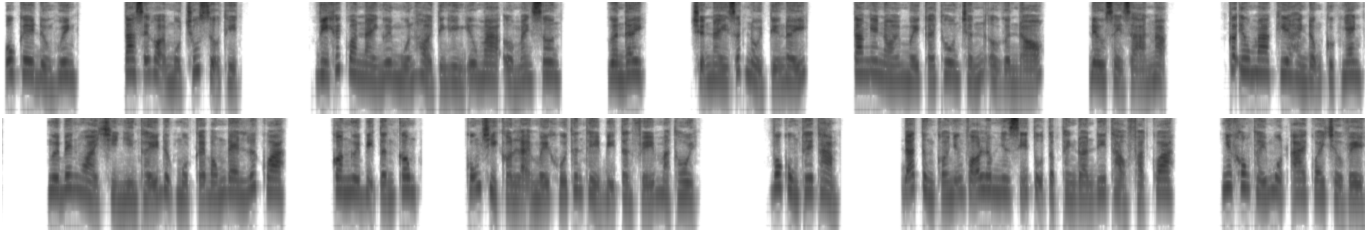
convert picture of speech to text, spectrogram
Ok Đường huynh, ta sẽ gọi một chút rượu thịt. Vị khách quan này ngươi muốn hỏi tình hình yêu ma ở Manh Sơn. Gần đây, chuyện này rất nổi tiếng đấy. Ta nghe nói mấy cái thôn trấn ở gần đó đều xảy ra án mạng. Các yêu ma kia hành động cực nhanh, người bên ngoài chỉ nhìn thấy được một cái bóng đen lướt qua, còn người bị tấn công cũng chỉ còn lại mấy khối thân thể bị tàn phế mà thôi. Vô cùng thê thảm. Đã từng có những võ lâm nhân sĩ tụ tập thành đoàn đi thảo phạt qua, nhưng không thấy một ai quay trở về,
